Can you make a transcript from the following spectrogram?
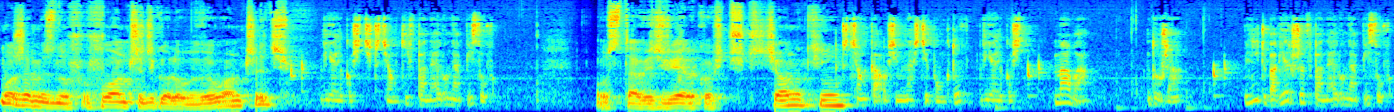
Możemy znów włączyć go lub wyłączyć. Wielkość czcionki w panelu napisów. Ustawić wielkość czcionki. Czcionka 18 punktów, wielkość mała, duża. Liczba wierszy w panelu napisów.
